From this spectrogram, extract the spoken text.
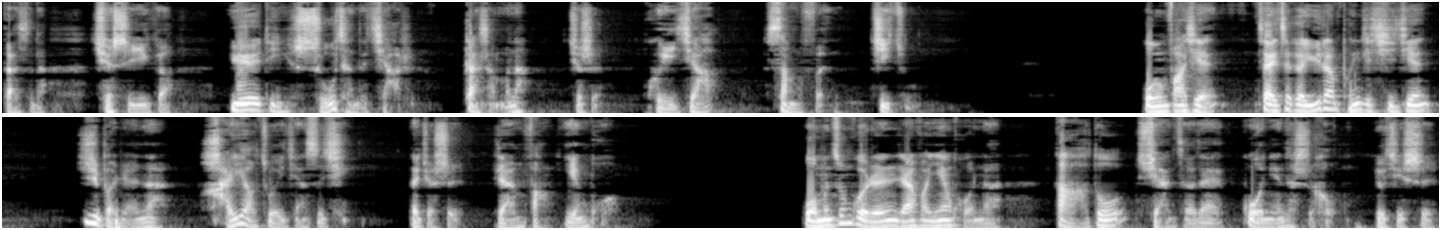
但是呢，却是一个约定俗成的假日。干什么呢？就是回家上坟祭祖。我们发现，在这个盂兰盆节期间，日本人呢还要做一件事情，那就是燃放烟火。我们中国人燃放烟火呢，大多选择在过年的时候，尤其是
